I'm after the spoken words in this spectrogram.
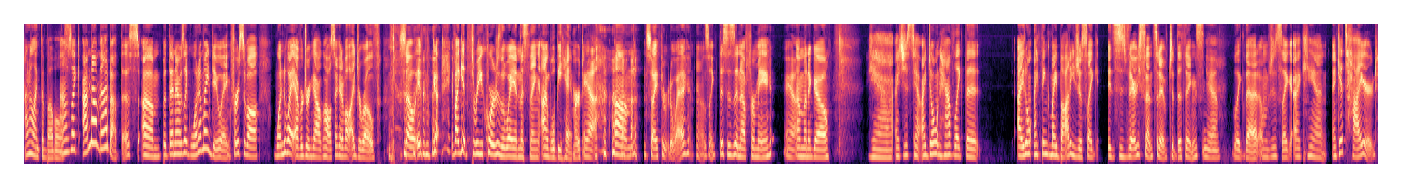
I don't like the bubbles. I was like, I'm not mad about this. Um, but then I was like, what am I doing? First of all, when do I ever drink alcohol? Second of all, I drove. So if if I get three quarters of the way in this thing, I will be hammered. yeah, Um, so I threw it away. And I was like, this is enough for me. yeah. I'm gonna go. Yeah, I just I don't have like the. I don't. I think my body just like it's just very sensitive to the things yeah. like that. I'm just like I can't. I get tired.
